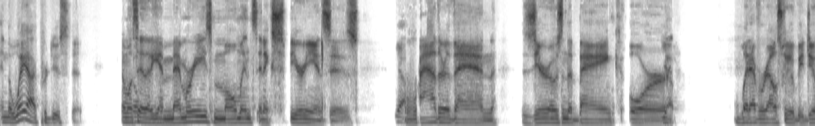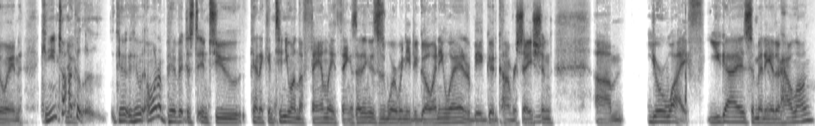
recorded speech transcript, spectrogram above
and the way I produce it. And we'll so, say that again memories, moments, and experiences yeah. rather than zeros in the bank or yep whatever else we would be doing. Can you talk? Yeah. Can, I want to pivot just into kind of continue on the family things. I think this is where we need to go anyway. It'll be a good conversation. Mm-hmm. Um, your wife, you guys have been together how long?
